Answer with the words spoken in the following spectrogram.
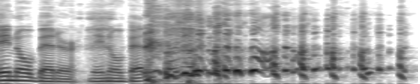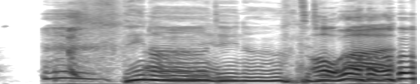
they know better. They know better. They know, man. they know. they Oh, uh,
